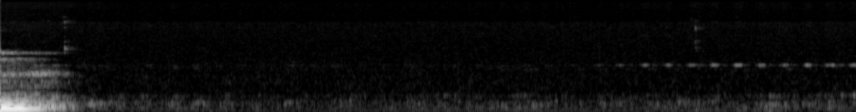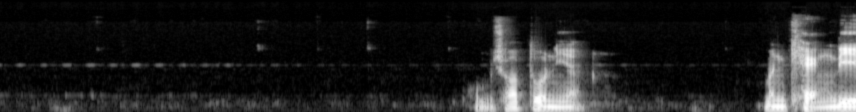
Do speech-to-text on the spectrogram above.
ม ผมชอบตัวเนี้ย มันแข็งดี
